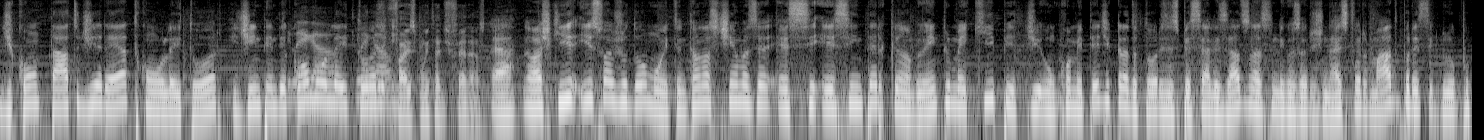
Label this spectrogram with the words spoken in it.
de contato direto com o leitor e de entender Que como legal, o leitor. Faz muita diferença. é, eu acho que isso ajudou muito. Então nós tínhamos esse, esse intercâmbio entre uma equipe de um comitê de tradutores especializados nas línguas originais, formado por esse grupo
